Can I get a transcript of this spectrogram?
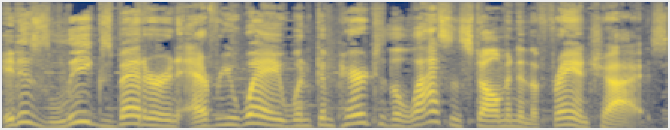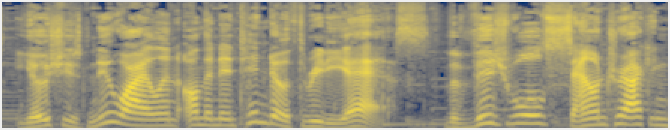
It is leagues better in every way when compared to the last installment in the franchise, Yoshi's New Island on the Nintendo 3DS. The visuals, soundtrack, and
